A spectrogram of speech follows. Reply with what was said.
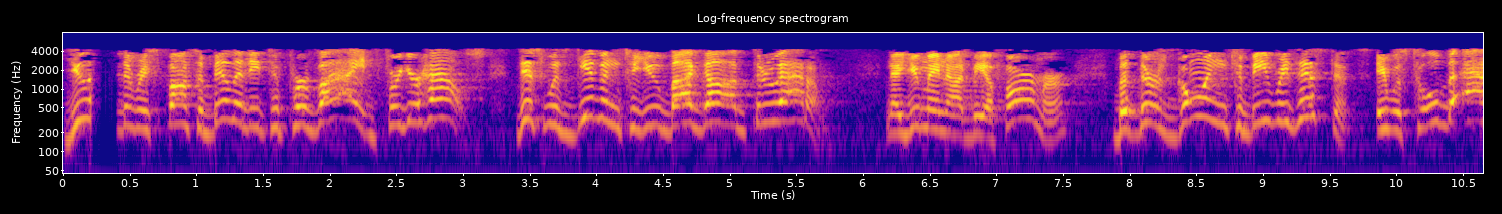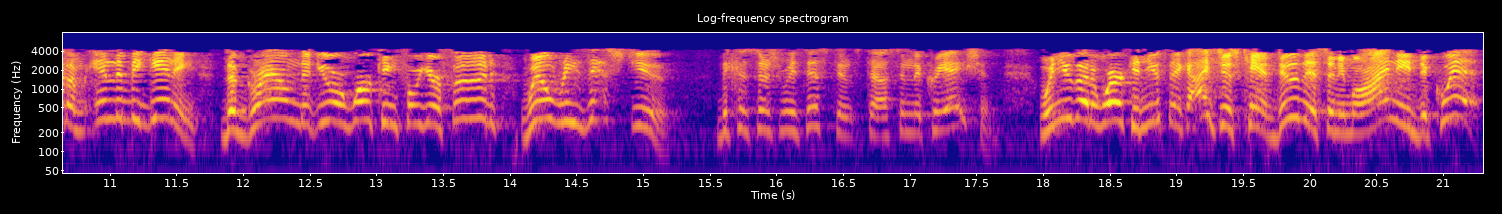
You have the responsibility to provide for your house. This was given to you by God through Adam. Now, you may not be a farmer, but there's going to be resistance. It was told to Adam in the beginning the ground that you are working for your food will resist you because there's resistance to us in the creation. When you go to work and you think, I just can't do this anymore, I need to quit.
